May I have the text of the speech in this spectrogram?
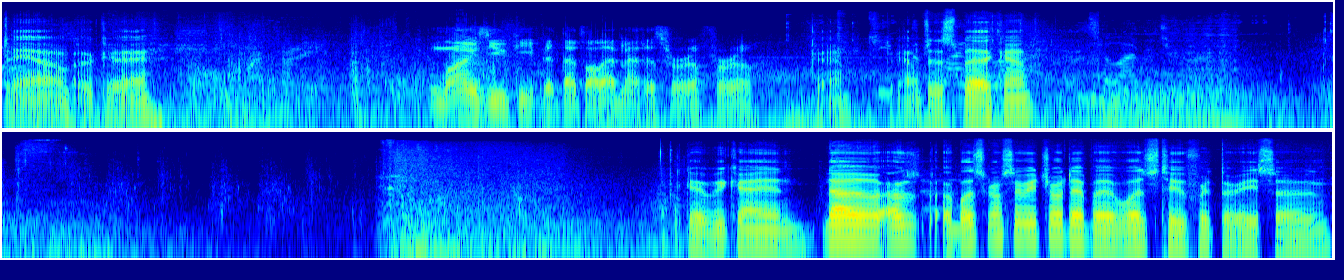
Damn, okay. As long as you keep it, that's all that matters for real, for real. Okay. I'm just backing. Till I return. Okay, we can. No, I was I was gonna say we trolled that, but it was two for three, so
